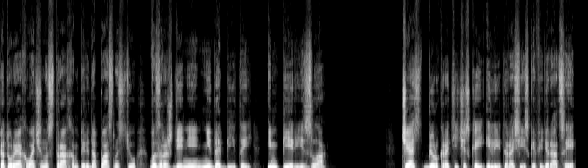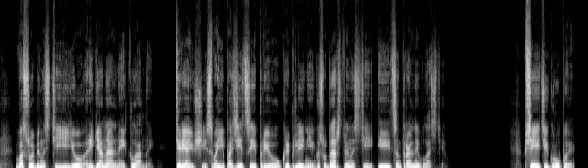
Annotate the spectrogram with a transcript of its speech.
которая охвачена страхом перед опасностью возрождения недобитой империи зла. Часть бюрократической элиты Российской Федерации, в особенности ее региональные кланы, теряющие свои позиции при укреплении государственности и центральной власти. Все эти группы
